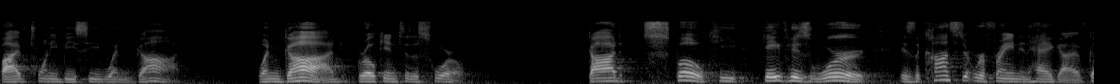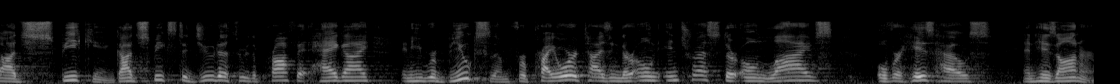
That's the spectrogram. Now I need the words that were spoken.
520 BC, when God when God broke into the swirl. God spoke, He gave His word, is the constant refrain in Haggai of God speaking. God speaks to Judah through the prophet Haggai, and he rebukes them for prioritizing their own interests, their own lives over his house and his honor.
